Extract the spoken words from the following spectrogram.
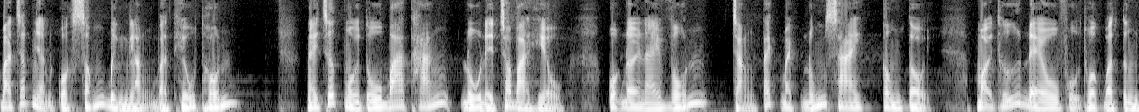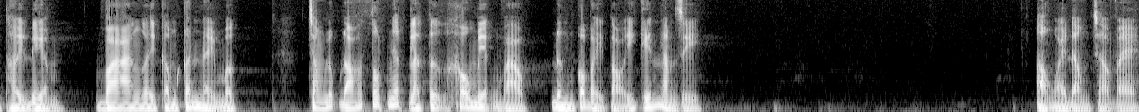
Bà chấp nhận cuộc sống bình lặng và thiếu thốn. Ngày trước ngồi tù 3 tháng Đủ để cho bà hiểu, Cuộc đời này vốn chẳng tách bạch đúng sai, Công tội. Mọi thứ đều phụ thuộc vào từng thời điểm và người cầm cân nảy mực. Trong lúc đó tốt nhất là tự khâu miệng vào, đừng có bày tỏ ý kiến làm gì. Ở ngoài đồng trở về,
